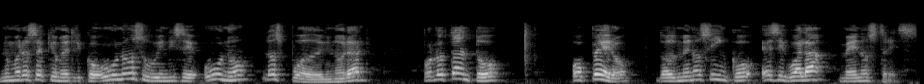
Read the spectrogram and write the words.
Número estequiométrico 1, subíndice 1 los puedo ignorar. Por lo tanto, opero 2 menos 5 es igual a menos 3.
